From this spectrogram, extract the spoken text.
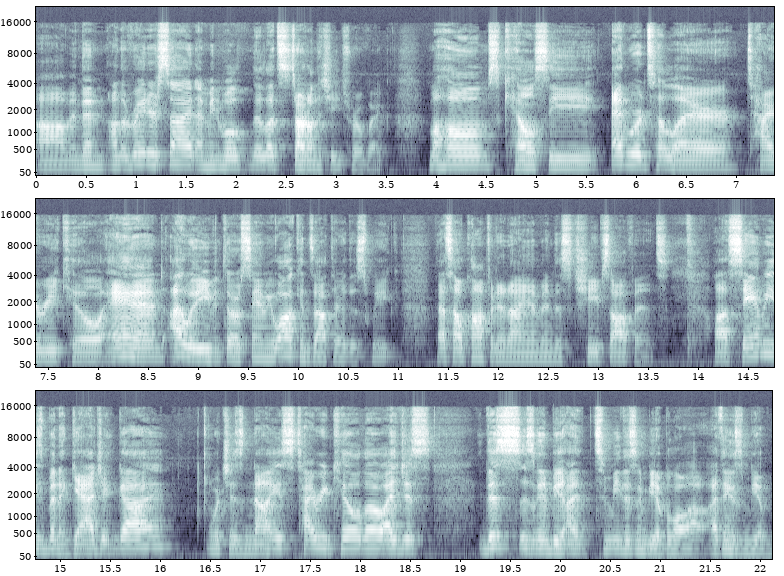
Um, and then on the Raiders side, I mean, well, let's start on the Chiefs real quick. Mahomes, Kelce, Edwards Helaire, Tyreek Hill, and I would even throw Sammy Watkins out there this week. That's how confident I am in this Chiefs offense. Uh, Sammy's been a gadget guy, which is nice. Tyreek Hill, though, I just this is going to be I, to me this is going to be a blowout. I think it's going to be a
